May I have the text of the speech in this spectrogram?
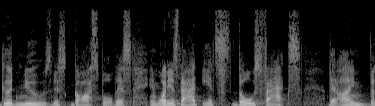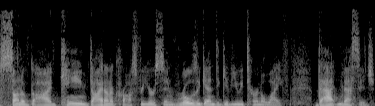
good news, this gospel, this. And what is that? It's those facts that I'm the Son of God, came, died on a cross for your sin, rose again to give you eternal life. That message,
